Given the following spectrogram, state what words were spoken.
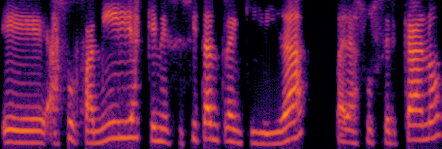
eh, a sus familias, que necesitan tranquilidad para sus cercanos,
